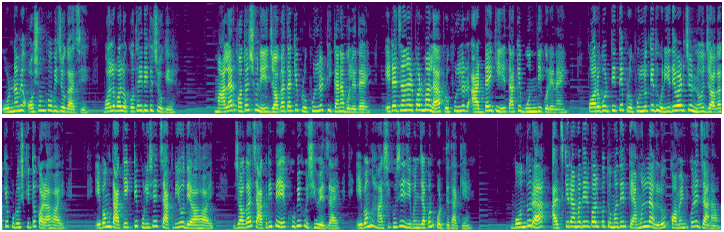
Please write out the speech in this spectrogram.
ওর নামে অসংখ্য অভিযোগ আছে। বলো বলো, কোথায় দেখেছ ওকে? মালার কথা শুনে জগা তাকে প্রফুল্লর ঠিকানা বলে দেয়। এটা জানার পর মালা প্রফুল্লর আড্ডায় গিয়ে তাকে বন্দি করে নেয়। পরবর্তীতে প্রফুল্লকে ধরিয়ে দেওয়ার জন্য জগাকে পুরস্কৃত করা হয় এবং তাকে একটি পুলিশের চাকরিও দেওয়া হয়। জগা চাকরি পেয়ে খুবই খুশি হয়ে যায় এবং হাসি খুশি জীবনযাপন করতে থাকে। বন্ধুরা, আজকের আমাদের গল্প তোমাদের কেমন লাগল কমেন্ট করে জানাও।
